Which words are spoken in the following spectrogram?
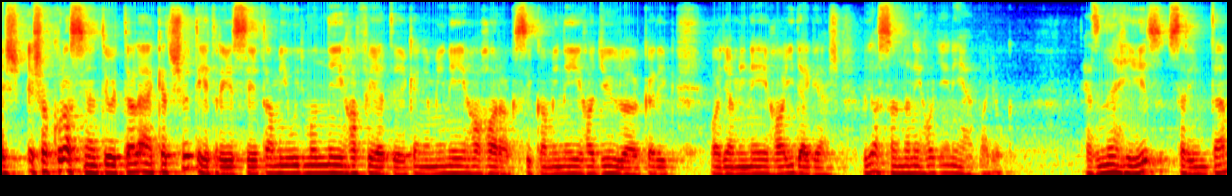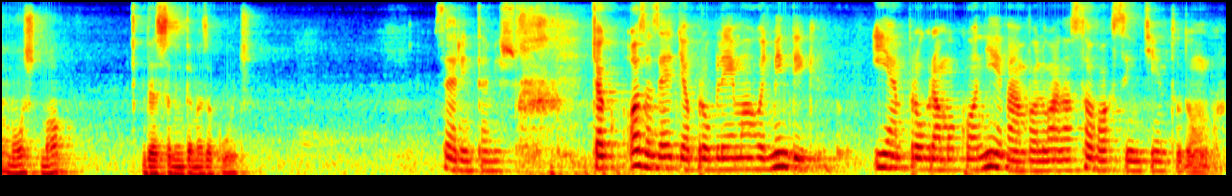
És, és akkor azt jelenti, hogy te a lelked sötét részét, ami úgymond néha féltékeny, ami néha haragszik, ami néha gyűlölködik, vagy ami néha ideges, hogy azt mondani, hogy én ilyen vagyok. Ez nehéz, szerintem most, ma, de szerintem ez a kulcs. Szerintem is. Csak az az egy a probléma, hogy mindig ilyen programokon nyilvánvalóan a szavak szintjén tudunk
